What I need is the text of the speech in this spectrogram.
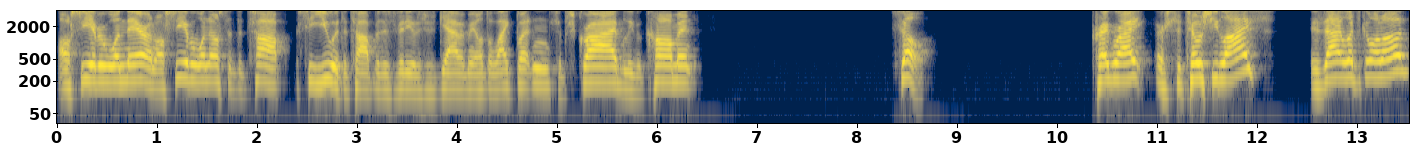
I'll see everyone there, and I'll see everyone else at the top. See you at the top of this video. This is Gavin Mehl. Hit the like button, subscribe, leave a comment. So, Craig Wright or Satoshi lies? Is that what's going on?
